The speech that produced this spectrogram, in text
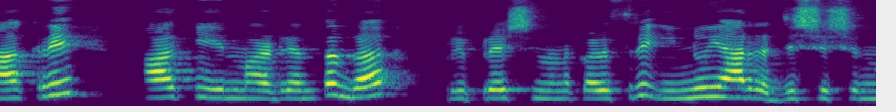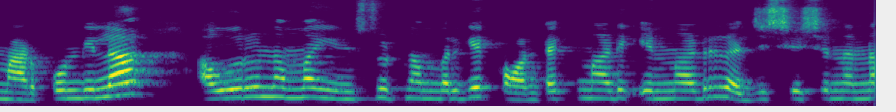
ಹಾಕ್ರಿ. ಹಾಕಿ ಏನ್ ಮಾಡ್ರಿ ಅಂತಂದ್ರ ಪ್ರಿಪ್ರೇಷನ್ ಅನ್ನ ಕಳಿಸ್ರಿ. ಇನ್ನೂ ಯಾರು ರಿಜಿಸ್ಟ್ರೇಷನ್ ಮಾಡ್ಕೊಂಡಿಲ್ಲ. ಅವರು ನಮ್ಮ ಇನ್ಸ್ಟಿಟ್ಯೂಟ್ ನಂಬರ್ಗೆ ಕಾಂಟ್ಯಾಕ್ಟ್ ಮಾಡಿ, ಏನ್ ಮಾಡ್ರಿ? ರಿಜಿಸ್ಟ್ರೇಷನ್ ಅನ್ನ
